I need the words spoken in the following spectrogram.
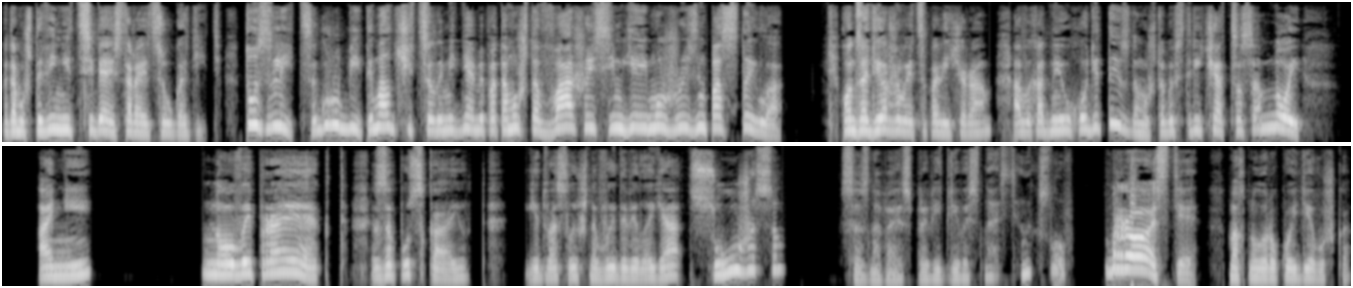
потому что винит себя и старается угодить, то злится, грубит и молчит целыми днями, потому что в вашей семье ему жизнь постыла. Он задерживается по вечерам, а выходные уходит из дому, чтобы встречаться со мной. Они новый проект запускают, — едва слышно выдавила я с ужасом, сознавая справедливость Настиных слов. Бросьте, махнула рукой девушка.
